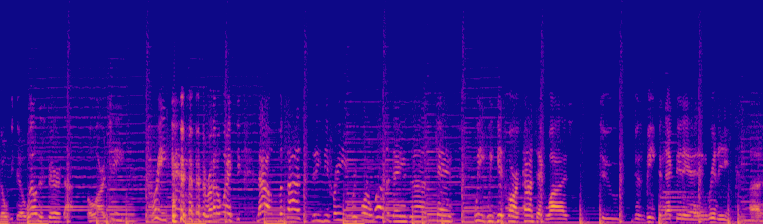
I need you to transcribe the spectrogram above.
the wellnessfair.org free right away. Now, besides the, the free report, what other things uh, can we, we get as far as contact wise to just be connected and really uh,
